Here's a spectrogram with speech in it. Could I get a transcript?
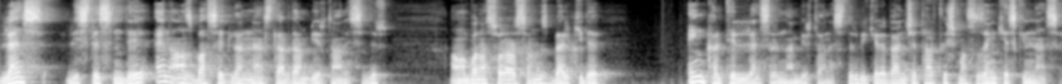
lens listesinde en az bahsedilen lenslerden bir tanesidir. Ama bana sorarsanız belki de en kaliteli lenslerinden bir tanesidir. Bir kere bence tartışmasız en keskin lensi.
